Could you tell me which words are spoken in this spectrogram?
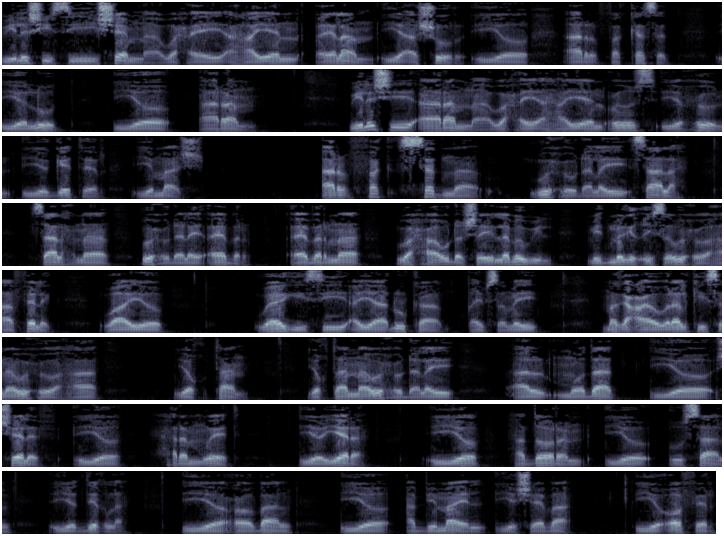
wiilashiisii sheemna waxay ahaayeen ceelaam iyo ashuur iyo arfakasad iyo luud iyo aram. Wiilashii aramna waxay ahaayeen cuus iyo xuul iyo geter iyo maash. Arfaksadna wuxuu dhalay saalax. Saalaxna wuxuu dhalay ceeber. Ceeberna waxaa u dhashay laba wiil. Mid magaciisa wuxuu ahaa feleg waayo waagiisii ayaa dhulka qaybsamay. Magaca walaalkiisna wuxuu ahaa yoqtaan. Yoqtaanna wuxuu dhalay almodaad iyo shelef iyo xaramwet iyo yera iyo hadoran iyo usaal iyo diqla iyo coobaal iyo abimael iyo sheba iyo ofer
